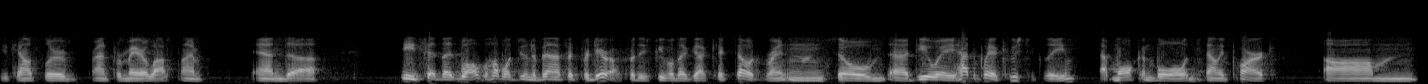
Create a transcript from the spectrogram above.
be a counselor, ran for mayor last time, and uh, he said that, well, how about doing a benefit for DERA for these people that got kicked out, right? And so uh, DOA had to play acoustically at Malkin Bowl in Stanley Park. Um,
